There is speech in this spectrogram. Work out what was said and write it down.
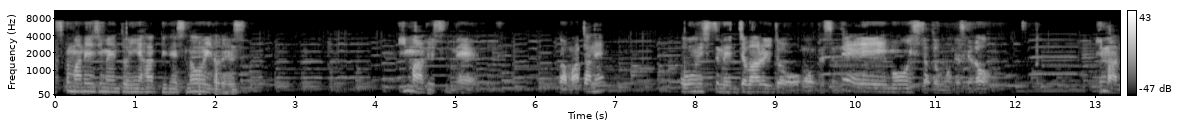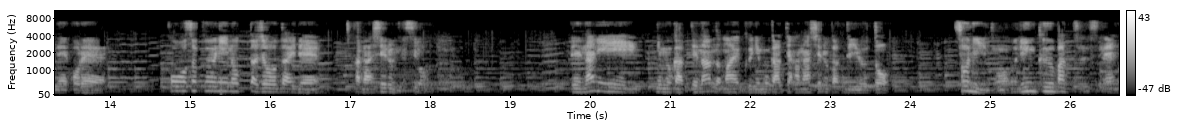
タスクマネジメントインハピネスの井戸です。今ですね、まあ、またね、音質めっちゃ悪いと思うんですよね。AM 音質だと思うんですけど、今ね、これ、高速に乗った状態で話してるんですよ。で、何に向かって、何のマイクに向かって話してるかっていうと、ソニーのリンクバッツですね。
